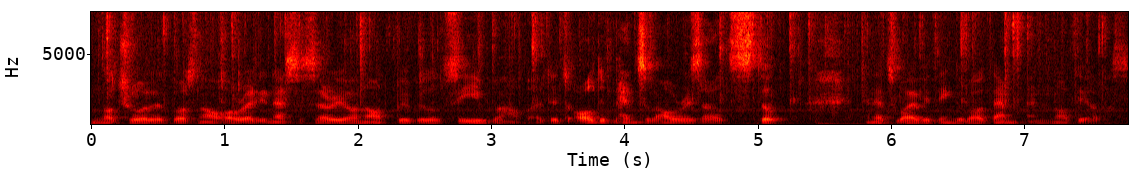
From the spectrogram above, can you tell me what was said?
I'm not sure that was now already necessary or not. We will see. But It all depends on our results still and that's why we think about them and not the others.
